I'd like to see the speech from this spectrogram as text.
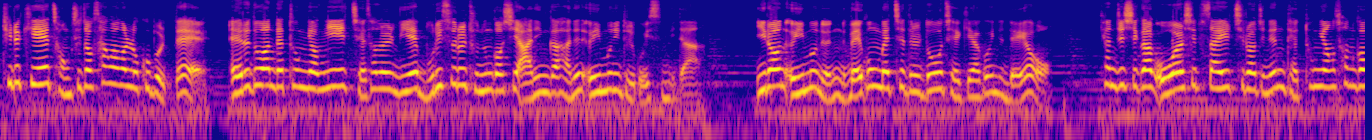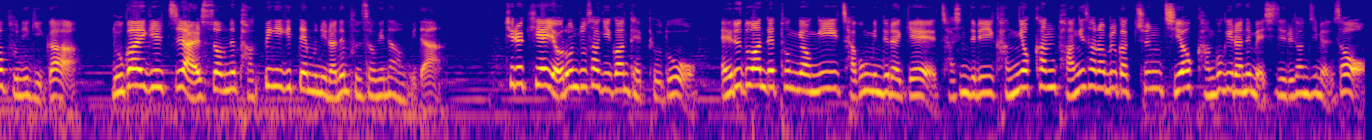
튀르키예의 정치적 상황을 놓고 볼 때 에르도안 대통령이 재선을 위해 무리수를 두는 것이 아닌가 하는 의문이 들고 있습니다. 이런 의문은 외국 매체들도 제기하고 있는데요. 현지 시각 5월 14일 치러지는 대통령 선거 분위기가 누가 이길지 알 수 없는 박빙이기 때문이라는 분석이 나옵니다. 튀르키의 여론조사기관 대표도 에르도안 대통령이 자국민들에게 자신들이 강력한 방위 산업을 갖춘 지역 강국이라는 메시지를 던지면서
